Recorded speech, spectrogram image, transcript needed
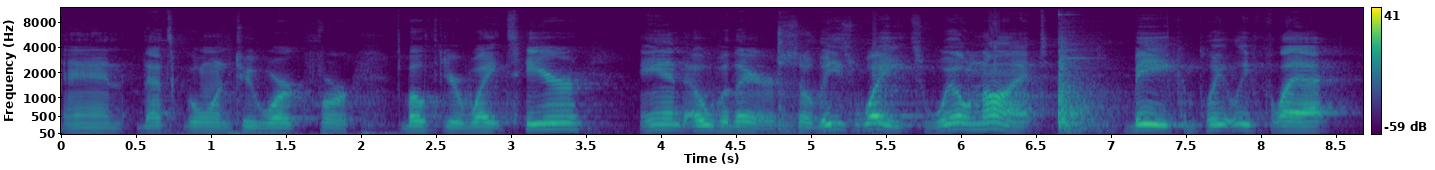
And that's going to work for both your weights here and over there. So these weights will not be completely flat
